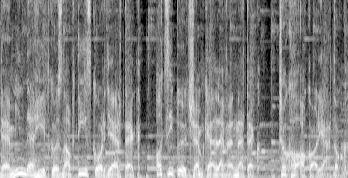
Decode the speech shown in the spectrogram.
De minden hétköznap tízkor gyertek, a cipőt sem kell levennetek, csak ha akarjátok.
